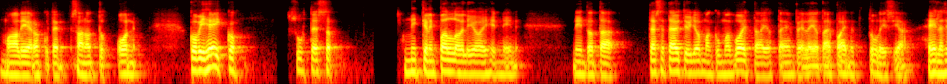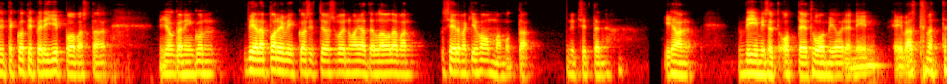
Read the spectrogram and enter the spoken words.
maaliero, kuten sanottu, on kovin heikko suhteessa Mikkelin palloilijoihin, niin, niin tota, tässä täytyy jommankumman voittaa, jotta MPlle jotain painetta tulisi. Ja heillä sitten kotipeli Jippoa vastaan, jonka niin kuin vielä pari viikkoa sitten olisi voinut ajatella olevan selväkin homma, mutta nyt sitten ihan viimeiset otteet huomioiden, niin ei välttämättä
